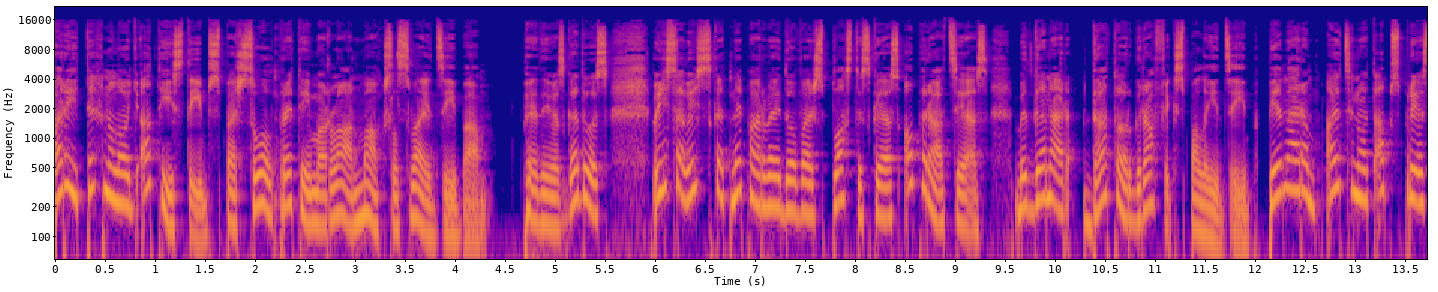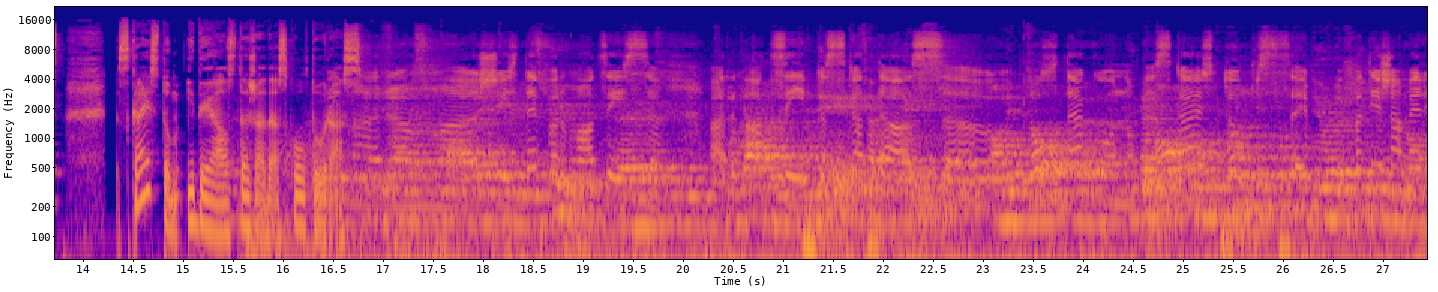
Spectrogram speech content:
Arī tehnoloģija attīstības spēr soli pretīm Orlāna mākslas vajadzībām. Pēdējos gados viņi savu izskatu nepārveido vairs plastiskajās operācijās, bet gan ar datorgrafikas palīdzību, piemēram, aicinot apspriest skaistuma ideāls dažādās kultūrās. Ar, um, šīs deformācijas ar acīm, kas skatās uh, uz degunu, skaistums patiešām ir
